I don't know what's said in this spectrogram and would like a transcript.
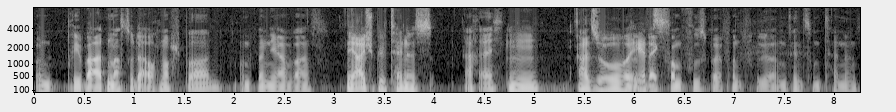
Und privat machst du da auch noch Sport? Und wenn ja, was? Ja, ich spiele Tennis. Ach echt? Mhm. Also, also jetzt weg vom Fußball von früher und hin zum Tennis.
